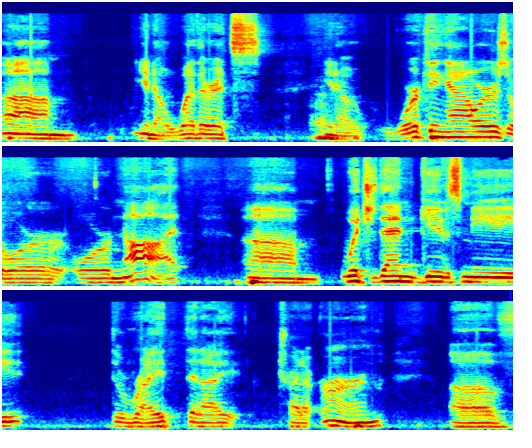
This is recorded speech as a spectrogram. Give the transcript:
um, you know, whether it's you know working hours or or not, um, which then gives me the right that I try to earn of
